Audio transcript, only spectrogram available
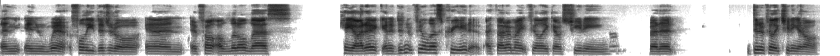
and and went fully digital and it felt a little less chaotic and it didn't feel less creative. I thought I might feel like I was cheating, but it didn't feel like cheating at all.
